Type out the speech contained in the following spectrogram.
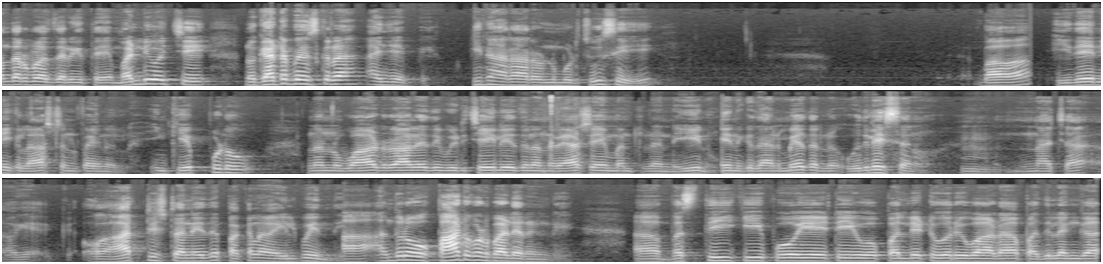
సందర్భాలు జరిగితే మళ్ళీ వచ్చి నువ్వు గెటప్ వేసుకురా అని చెప్పి. ఈయన అలా రెండు మూడు చూసి బావా ఇదే నీకు లాస్ట్ అండ్ ఫైనల్ ఇంకెప్పుడు నన్ను వాడు రాలేదు వీడు చేయలేదు నన్ను వేష చేయమంటున్నాను ఈయన నేను దాని మీద వదిలేశాను. నా చా ఆర్టిస్ట్ అనేది పక్కన వెళ్ళిపోయింది. అందులో ఒక పాట కూడా పాడారండి. బస్తీకి పోయేటి ఓ పల్లెటూరి వాడ పదిలంగా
